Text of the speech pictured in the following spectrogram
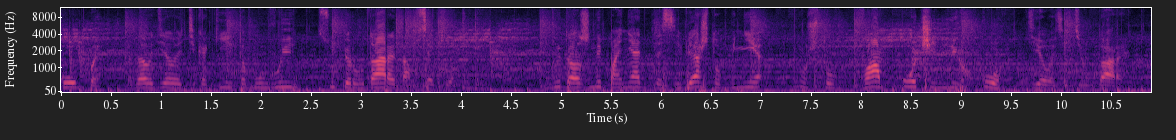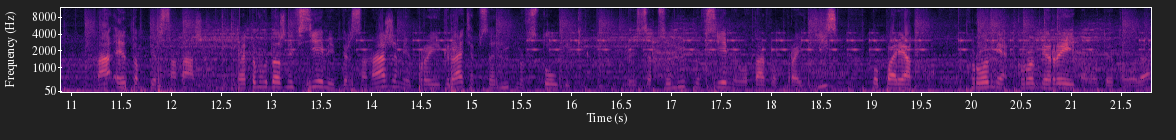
комбы, когда вы делаете какие-то мувы, супер удары там всякие, вы должны понять для себя, что мне, ну, что вам очень легко делать эти удары на этом персонаже. Поэтому вы должны всеми персонажами проиграть абсолютно в столбике. То есть абсолютно всеми вот так вот пройтись по порядку. Кроме, кроме Рейна вот этого, да.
